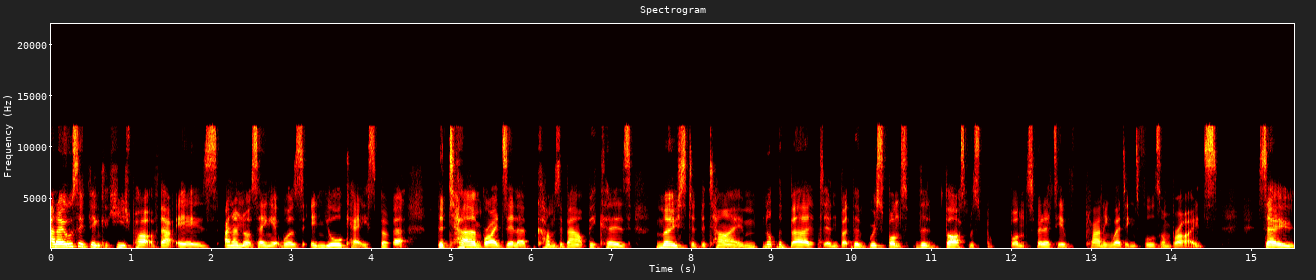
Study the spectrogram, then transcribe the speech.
And I also think a huge part of that is, and I'm not saying it was in your case, but the term bridezilla comes about because most of the time, not the burden, but the response, the vast responsibility of planning weddings falls on brides. So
